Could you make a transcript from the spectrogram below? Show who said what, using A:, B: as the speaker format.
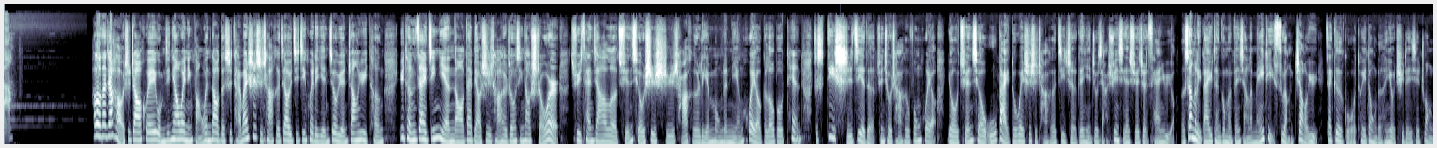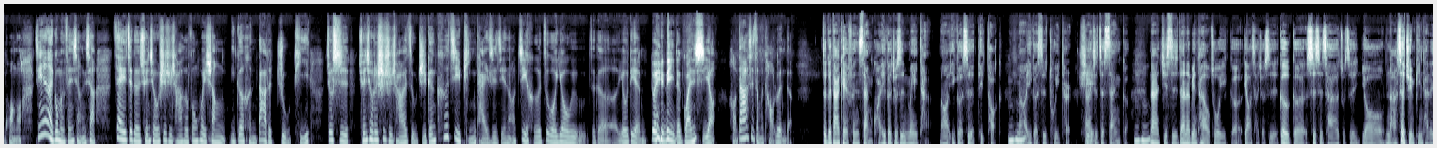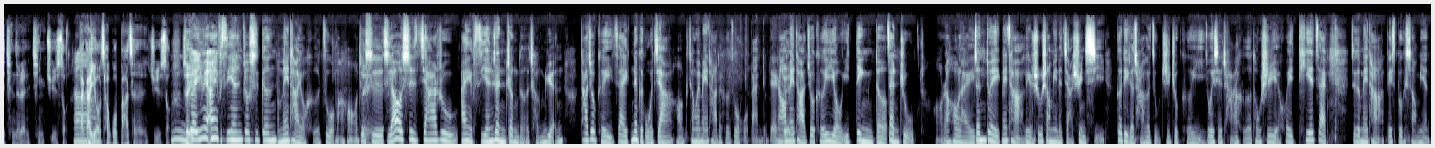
A: 球跑。
B: Hello，大家好，我是赵辉。我们今天要为您访问到的是台湾事实查核教育基金会的研究员张玉腾。玉腾在今年哦，代表事实查核中心到首尔去参加了全球事实查核联盟的年会哦，Global Ten，这是第十届的全球查核峰会哦，有全球五百多位事实查核记者跟研究假讯息的学者参与哦。而上个礼拜，玉腾跟我们分享了媒体素养教育在各国推动的很有趣的一些状况哦。今天来跟我们分享一下，在这个全球。事实查核峰会上，一个很大的主题就是全球的事实查核组织跟科技平台之间啊，既合作又这个有点对立的关系哦。好，大家是怎么讨论的？
C: 这个大家可以分三块，一个就是 Meta。然后一个是 TikTok，然后一个是 Twitter，大概是这三个。那其实，在那边他有做一个调查，就是各个事实查核组织有拿社群平台的钱的人，请举手。大概有超过八成的人举手。所以，
B: 对，因为 IFCN 就是跟 Meta 有合作嘛，哈，就是只要是加入 IFCN 认证的成员，他就可以在那个国家哈成为 Meta 的合作伙伴，对不对？然后 Meta 就可以有一定的赞助。然后来针对 Meta 脸书上面的假讯息，各地的查核组织就可以做一些查核，同时也会贴在这个 Meta Facebook 上面，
